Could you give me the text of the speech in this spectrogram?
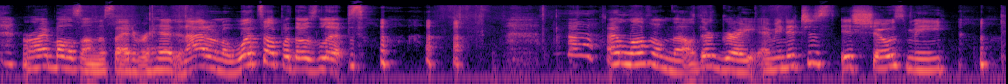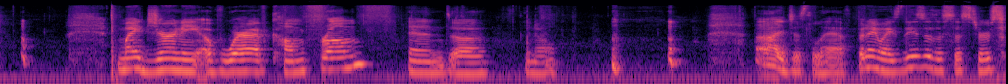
her eyeballs on the side of her head, and I don't know what's up with those lips. I love them though; they're great. I mean, it just it shows me my journey of where I've come from, and uh, you know, I just laugh. But anyways, these are the sisters.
